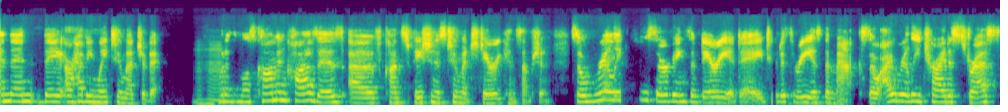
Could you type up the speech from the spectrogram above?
and then they are having way too much of it. Mm-hmm. One of the most common causes of constipation is too much dairy consumption. So, really, right. two servings of dairy a day, two to three is the max. So, I really try to stress.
